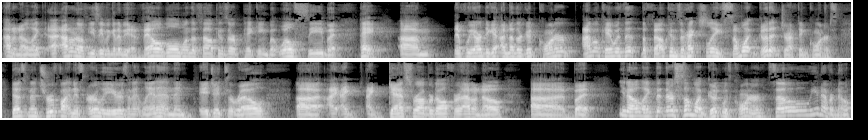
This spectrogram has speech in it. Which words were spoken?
I don't know. Like, I, I don't know if he's even going to be available when the Falcons are picking, but we'll see. But hey, um, if we are to get another good corner, I'm okay with it. The Falcons are actually somewhat good at drafting corners. Desmond Trufant in his early years in Atlanta, and then AJ Terrell uh, I, I, I guess Robert Alford, I don't know. Uh, but, you know, like, they're somewhat good with corner, so you never know.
